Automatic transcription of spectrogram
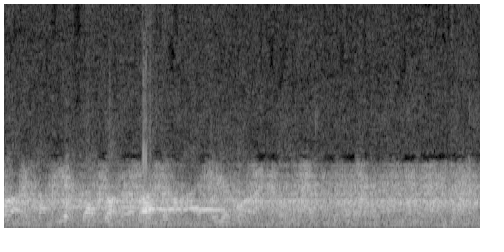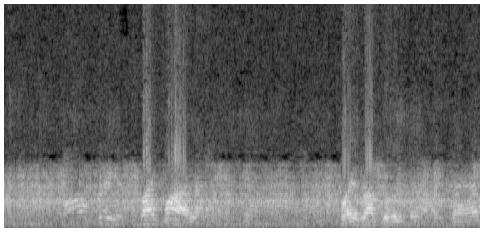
one. Trying to get that runner about now. I three and one. Ball three is strike one. Wave up to the center hand.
